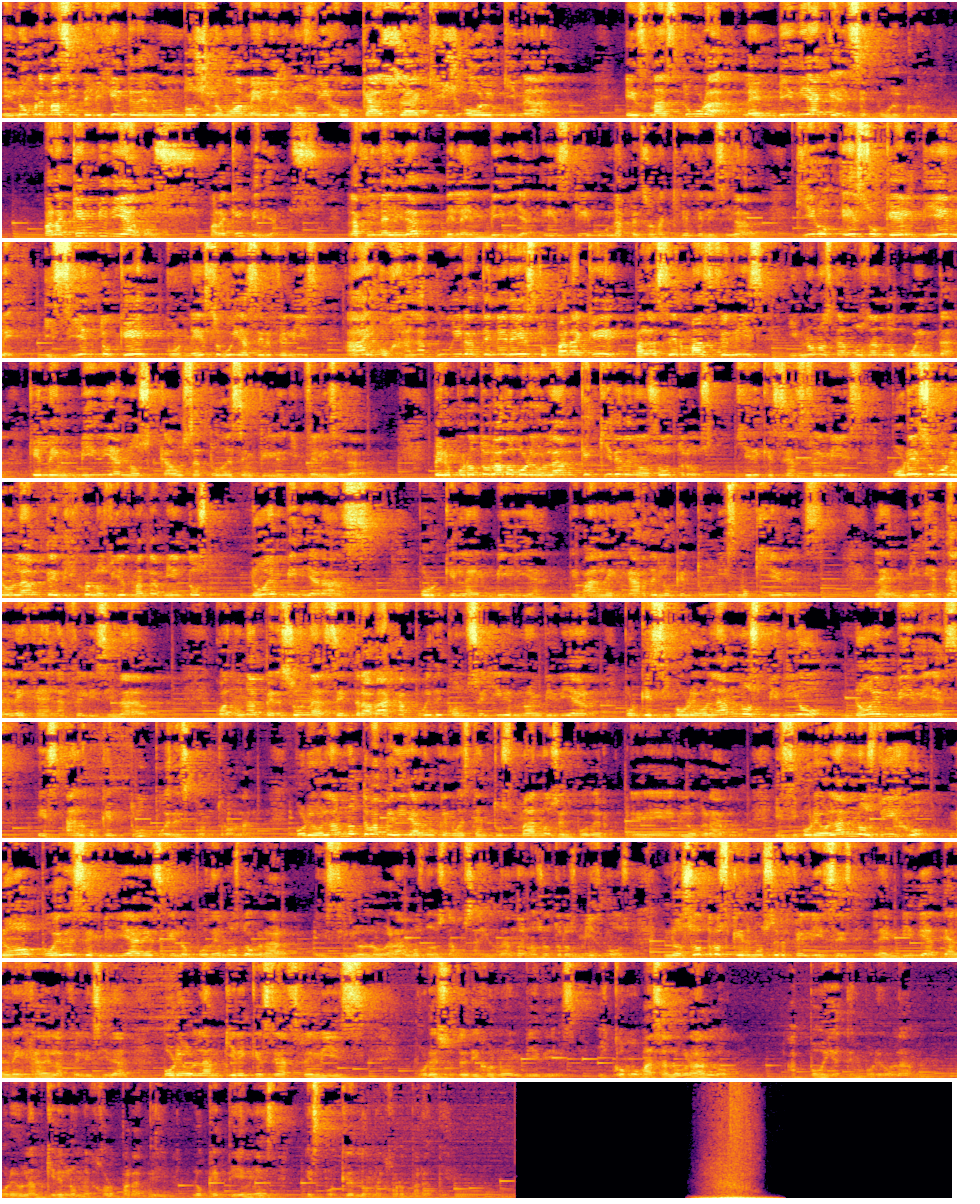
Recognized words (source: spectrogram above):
El hombre más inteligente del mundo, Shlomo Amelech, nos dijo, Kashakish es más dura la envidia que el sepulcro. ¿Para qué envidiamos? ¿Para qué envidiamos? La finalidad de la envidia es que una persona quiere felicidad. Quiero eso que él tiene y siento que con eso voy a ser feliz. Ay, ojalá pudiera tener esto. ¿Para qué? Para ser más feliz. Y no nos estamos dando cuenta que la envidia nos causa toda esa infelicidad. Pero por otro lado, Boreolam, ¿qué quiere de nosotros? Quiere que seas feliz. Por eso Boreolam te dijo en los diez mandamientos, no envidiarás porque la envidia te va a alejar de lo que tú mismo quieres. La envidia te aleja de la felicidad. Cuando una persona se trabaja puede conseguir no envidiar, porque si Boreolam nos pidió no envidies, es algo que tú puedes controlar. Boreolam no te va a pedir algo que no está en tus manos el poder eh, lograrlo. Y si Boreolam nos dijo, no puedes envidiar, es que lo podemos lograr. Y si lo logramos, nos estamos ayudando a nosotros mismos. Nosotros queremos ser felices. La envidia te aleja de la felicidad. Boreolam quiere que seas feliz. Por eso te dijo, no envidies. ¿Y cómo vas a lograrlo? Apóyate en Boreolam. Boreolam quiere lo mejor para ti. Lo que tienes es porque es lo mejor para ti.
